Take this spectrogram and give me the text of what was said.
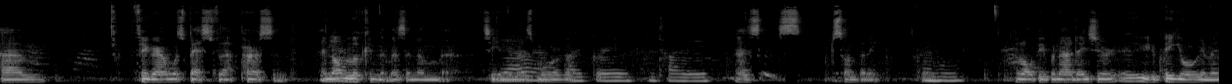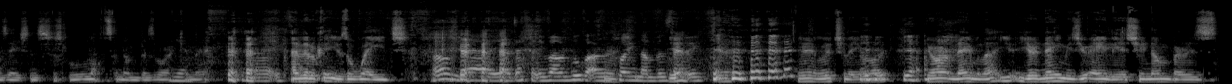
um, figuring out what's best for that person, and not looking at them as a number, seeing them as more of I a agree entirely. as s- somebody. So Mm-hmm. A lot of people nowadays, you're, you're big organisations, just lots of numbers working there, Yeah, and they look at you as a wage. Oh yeah, yeah, definitely. Well, we've all got our employee numbers, Yeah, don't we? yeah, yeah, literally. You're right. Yeah. You aren't naming that. You, your name is your alias. Your number is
